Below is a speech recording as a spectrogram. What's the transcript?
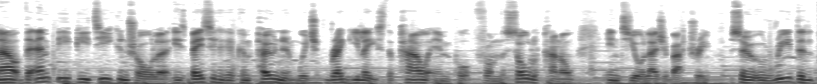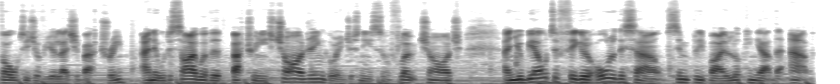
Now, the MPPT controller is basically a component which regulates the power input from the solar panel into your leisure battery. So it will read the voltage of your leisure battery and it will decide whether the battery needs charging or it just needs some float charge. And you'll be able to figure all of this out simply by looking at the app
